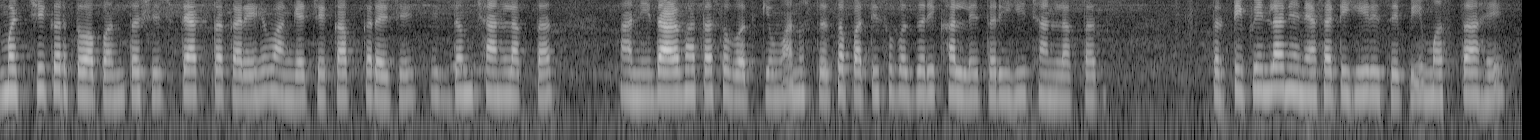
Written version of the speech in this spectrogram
मच्छी करतो आपण तसेच त्याच प्रकारे हे वांग्याचे काप करायचे. एकदम छान लागतात. आणि डाळ भातासोबत किंवा नुसतं चपातीसोबत जरी खाल्ले तरीही छान लागतात. तर टिफिनला नेण्यासाठी ही रेसिपी मस्त आहे.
